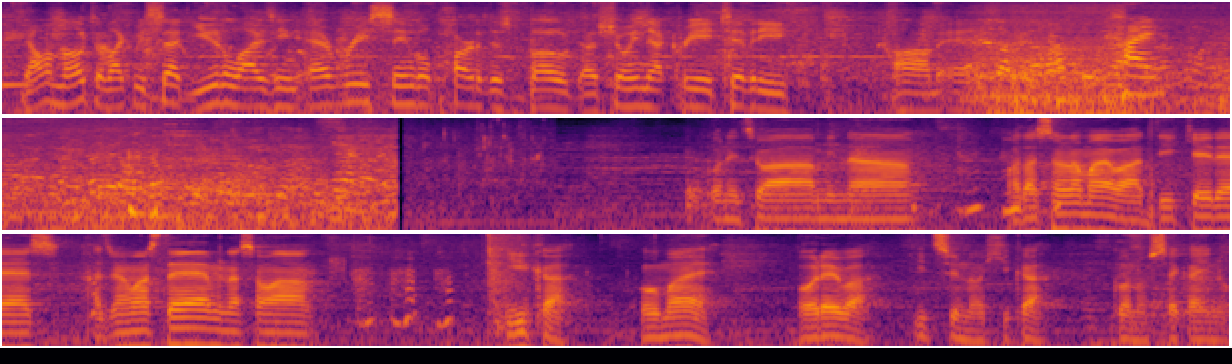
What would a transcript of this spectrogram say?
Yamamoto, like we said, utilizing every single part of this boat, uh, showing that creativity. Um, い。こんにちはみんな私の名前は DK ですはじめまして皆様いいかお前俺はいつの日かこの世界の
